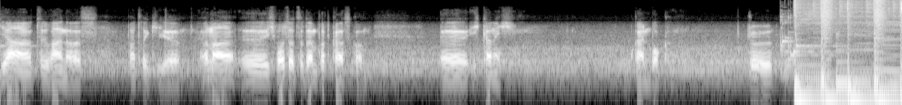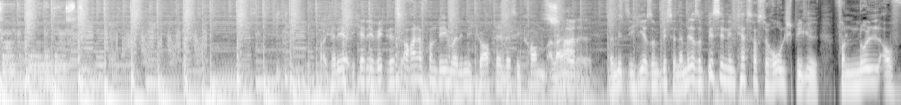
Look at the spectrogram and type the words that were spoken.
Ja, Tyrannos, Patrick hier. Hör mal, äh, ich wollte zu deinem Podcast kommen. Äh, ich kann nicht. Kein Bock. Tschö. Oh, Ich hätte, ich hätte wirklich, das ist auch einer von denen, bei denen ich gehofft hätte, dass sie kommen. Alleine, Schade. damit sie hier so ein bisschen, damit er so ein bisschen den Testosteronspiegel von null auf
